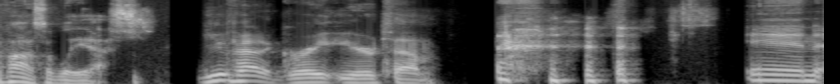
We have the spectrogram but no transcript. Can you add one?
possibly, yes. You've had a great year, Tim. In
